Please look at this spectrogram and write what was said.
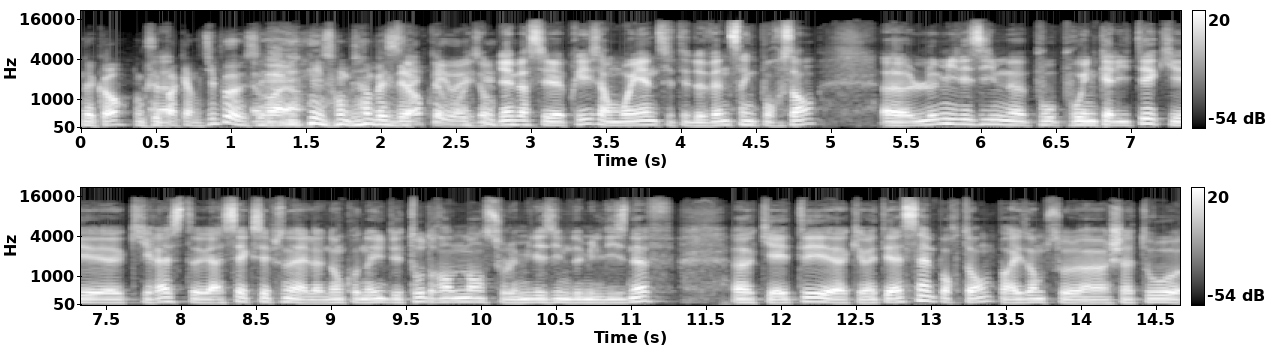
D'accord, donc c'est pas qu'un petit peu, ils ont bien baissé leur prix. Ils ont bien baissé les prix, en moyenne c'était de 25%. Euh, le millésime pour, pour une qualité qui, est, qui reste assez exceptionnelle. Donc on a eu des taux de rendement sur le millésime 2019 euh, qui, a été, qui ont été assez importants. Par exemple, sur un château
